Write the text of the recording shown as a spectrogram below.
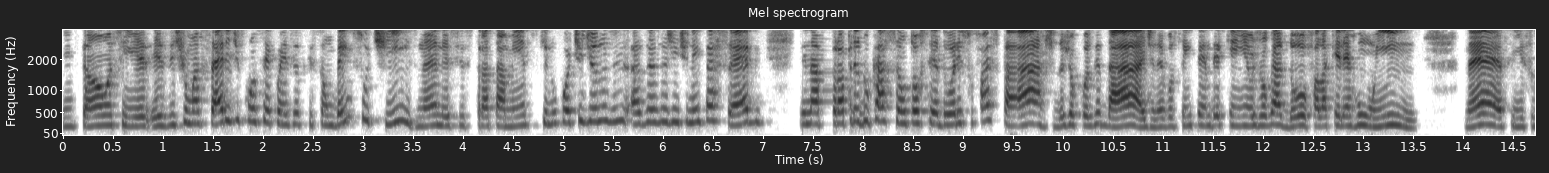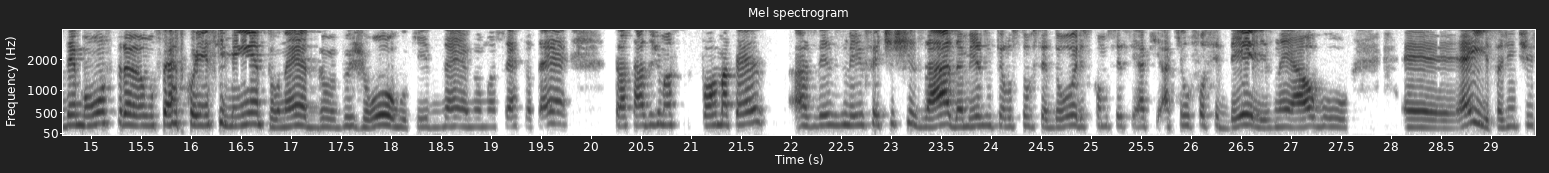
Então, assim, existe uma série de consequências que são bem sutis, né, nesses tratamentos que no cotidiano às vezes a gente nem percebe e na própria educação torcedor isso faz parte da jocosidade, né? Você entender quem é o jogador, falar que ele é ruim, né? Assim, isso demonstra um certo conhecimento, né, do, do jogo, que, né, uma certa até tratado de uma forma até às vezes meio fetichizada mesmo pelos torcedores, como se aquilo fosse deles, né? Algo é, é, isso, a gente,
